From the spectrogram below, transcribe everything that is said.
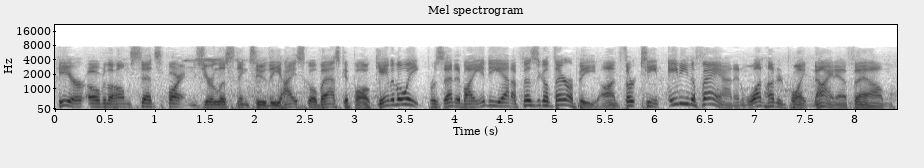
here over the Homestead Spartans. You're listening to the high school basketball game of the week presented by Indiana Physical Therapy on 1380 The Fan and 100.9 FM.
